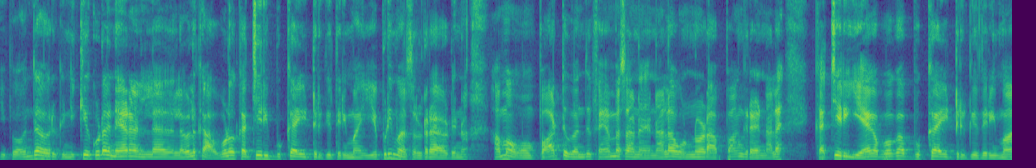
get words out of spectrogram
இப்போ வந்து அவருக்கு நிற்க கூட நேரம் இல்லாத லெவலுக்கு அவ்வளோ கச்சேரி புக் ஆகிட்டு இருக்கு தெரியுமா? எப்படிம்மா சொல்கிற அப்படின்னா ஆமாம் உன் பாட்டு வந்து ஃபேமஸ் ஆனதுனால உன்னோட அப்பாங்கிறனால கச்சேரி ஏகபோக புக் ஆகிட்டு இருக்கு தெரியுமா?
